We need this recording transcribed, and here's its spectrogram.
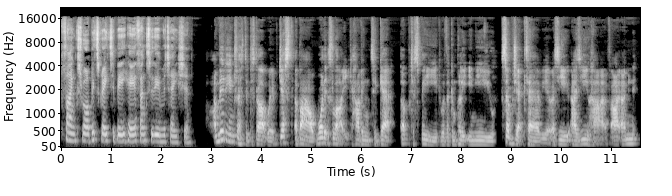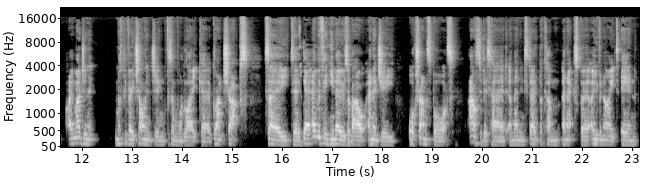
Thanks, Rob. It's great to be here. Thanks for the invitation. I'm really interested to start with just about what it's like having to get up to speed with a completely new subject area as you as you have. I, I mean, I imagine it must be very challenging for someone like uh, Grant Shapps, say, to get everything he knows about energy or transport out of his head and then instead become an expert overnight in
